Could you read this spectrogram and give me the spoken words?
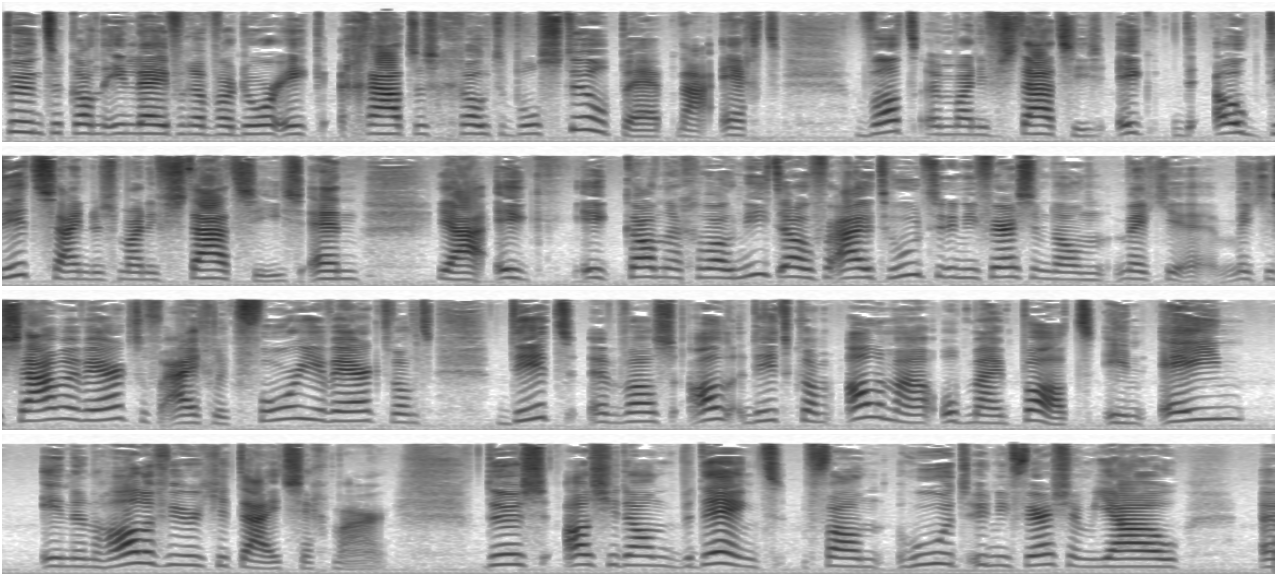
punten kan inleveren waardoor ik gratis grote bos tulpen heb. Nou echt, wat een manifestaties. Ik, ook dit zijn dus manifestaties. En ja, ik, ik kan er gewoon niet over uit hoe het universum dan met je, met je samenwerkt. Of eigenlijk voor je werkt. Want dit, eh, was al, dit kwam allemaal op mijn pad in één in een half uurtje tijd, zeg maar. Dus als je dan bedenkt van hoe het universum jou uh,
